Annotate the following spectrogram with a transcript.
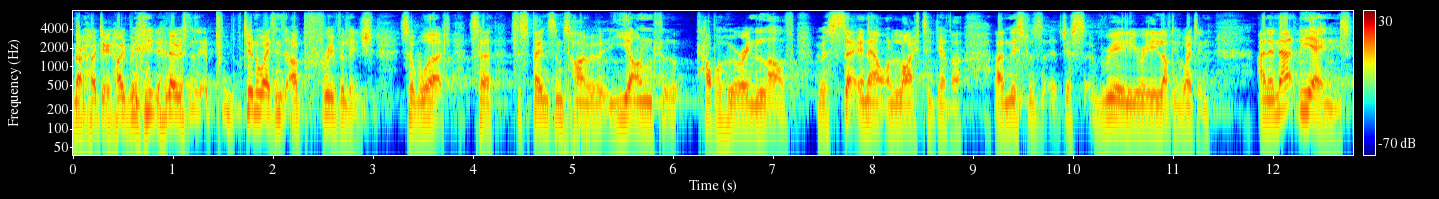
No, I do. I mean, there was, doing a wedding is a privilege to work, to, to spend some time with a young couple who are in love, who are setting out on life together. And this was just a really, really lovely wedding. And then at the end,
